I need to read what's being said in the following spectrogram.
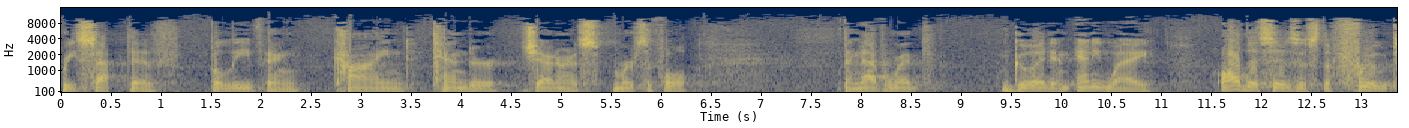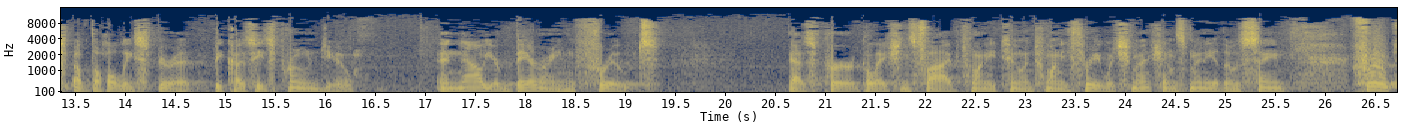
receptive, believing, kind, tender, generous, merciful, benevolent, good in any way. All this is is the fruit of the Holy Spirit because He's pruned you. And now you're bearing fruit as per Galatians 5, 22 and 23, which mentions many of those same fruit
